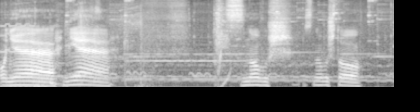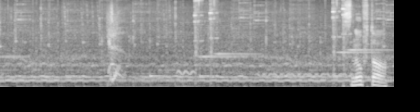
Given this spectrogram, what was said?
O nie, nie. Znowuż, znowuż to. Znów to.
